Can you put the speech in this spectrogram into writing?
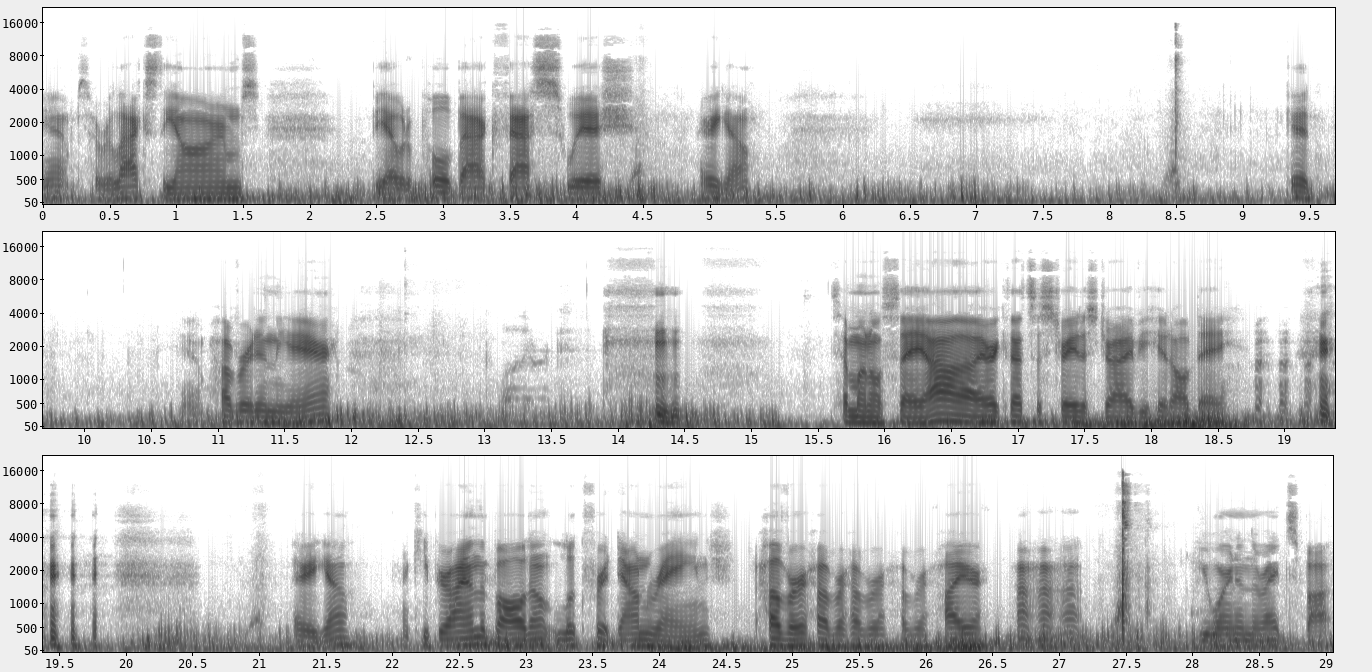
Yeah, so relax the arms, be able to pull back, fast swish. There you go. Good. Yeah, hover it in the air. Someone will say, ah, oh, Eric, that's the straightest drive you hit all day. there you go. Now keep your eye on the ball. Don't look for it down range. Hover, hover, hover, hover, higher. Uh, uh, uh. You weren't in the right spot.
